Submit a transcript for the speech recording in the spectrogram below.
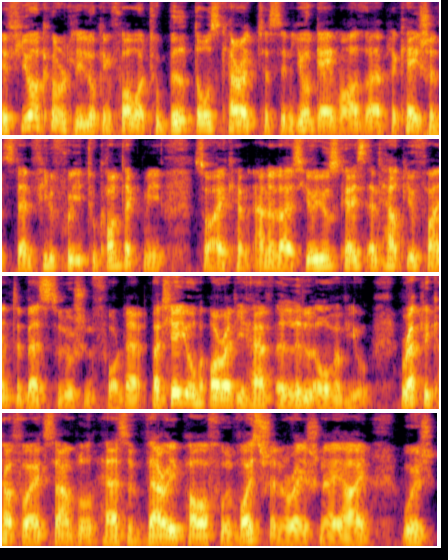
If you are currently looking forward to build those characters in your game or other applications, then feel free to contact me so I can analyze your use case and help you find the best solution for that. But here you already have a little overview. Replica, for example, has a very powerful voice generation AI, which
